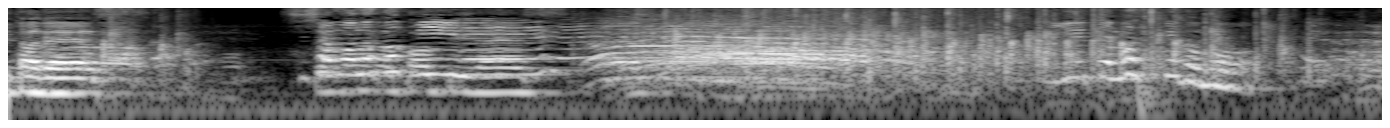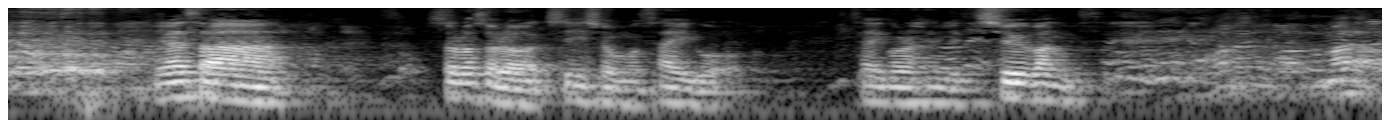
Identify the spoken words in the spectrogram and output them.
ゆうたです。ししゃものコピーです。言えてますけども。皆さんそろそろ新章も最後最後の辺で終盤です。まだ？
